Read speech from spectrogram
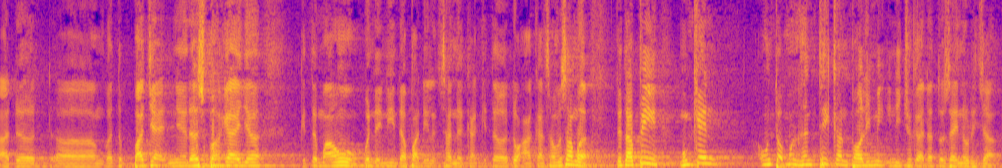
ada uh, kata bajetnya dan sebagainya. Kita mahu benda ini dapat dilaksanakan, kita doakan sama-sama. Tetapi mungkin untuk menghentikan polemik ini juga Datuk Zainul Rizal.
